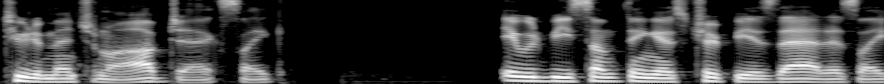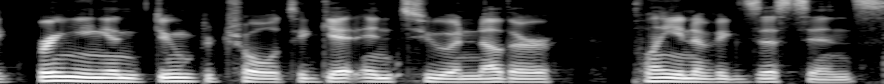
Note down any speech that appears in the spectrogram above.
two dimensional objects. Like it would be something as trippy as that as like bringing in Doom Patrol to get into another plane of existence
